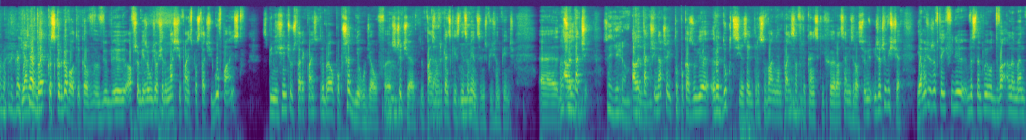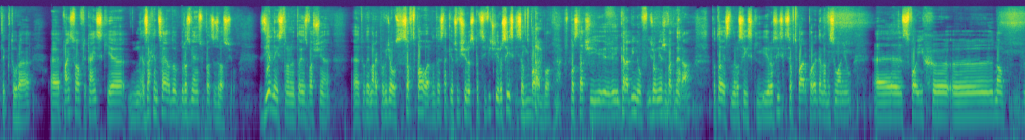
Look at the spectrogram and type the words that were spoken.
Ja bym tak lekko skorygował, tylko w, w, w, owszem, bierze udział 17 państw w postaci głów państw, z 54 państw, które brało poprzednio udział w e, szczycie państw afrykańskich jest nieco więcej niż 55. E, No, ale, tak czy, 60. ale tak czy inaczej to pokazuje redukcję zainteresowania państw afrykańskich relacjami z Rosją. I rzeczywiście, ja myślę, że w tej chwili występują dwa elementy, które e, państwa afrykańskie zachęcają do rozwijania współpracy z Rosją. Z jednej strony to jest właśnie, tutaj Marek powiedział, soft power, no to jest taki oczywiście specyficznie rosyjski soft power, Tak, bo w postaci e, karabinów i żołnierzy Wagnera, to to jest ten rosyjski. Rosyjski soft power polega na wysyłaniu e, swoich e, e, no,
